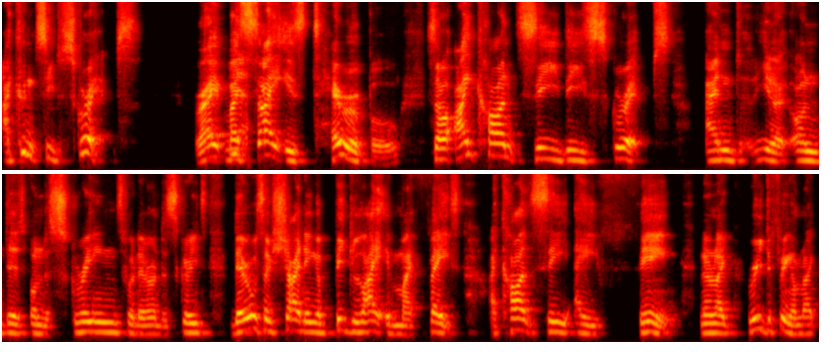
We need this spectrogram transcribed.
I couldn't see the scripts. Right, my Yeah. sight is terrible, so I can't see these scripts. And you know, on the on the screens when they're on the screens, they're also shining a big light in my face. I can't see a thing. And I'm like, read the thing. I'm like,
